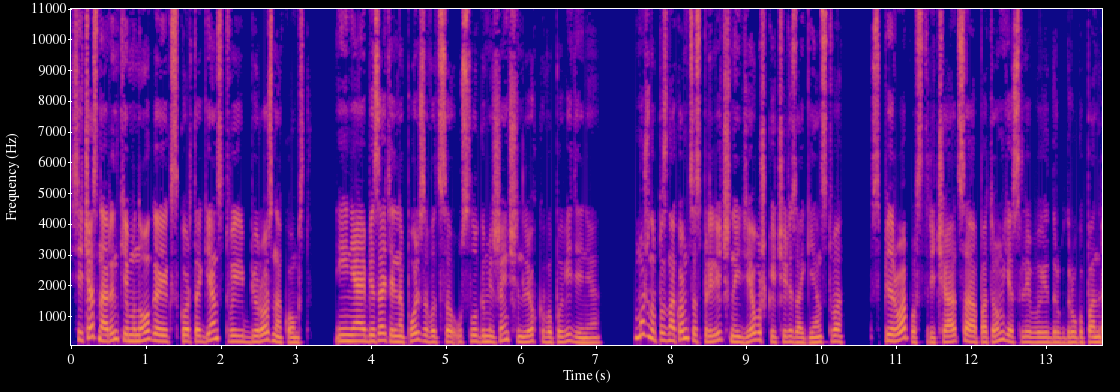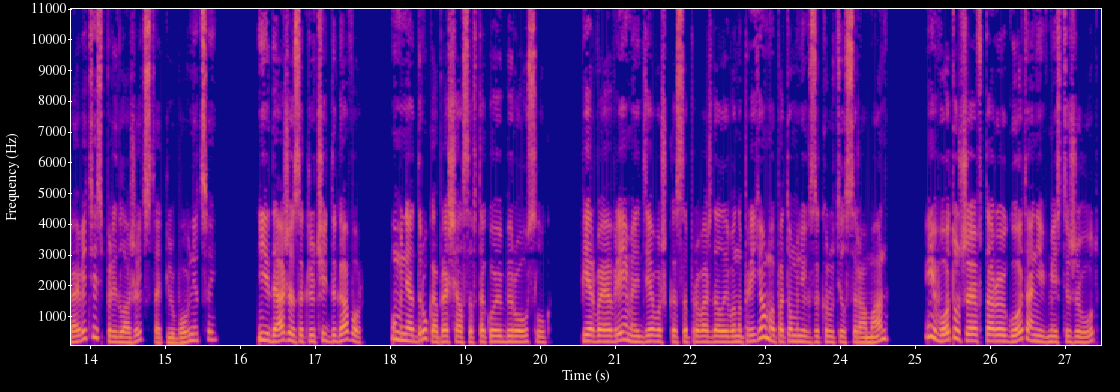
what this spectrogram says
Сейчас на рынке много экскорт-агентств и бюро знакомств. И не обязательно пользоваться услугами женщин легкого поведения. Можно познакомиться с приличной девушкой через агентство, сперва повстречаться, а потом, если вы друг другу понравитесь, предложить стать любовницей. И даже заключить договор. У меня друг обращался в такое бюро услуг. Первое время девушка сопровождала его на прием, и потом у них закрутился роман, и вот уже второй год они вместе живут»,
